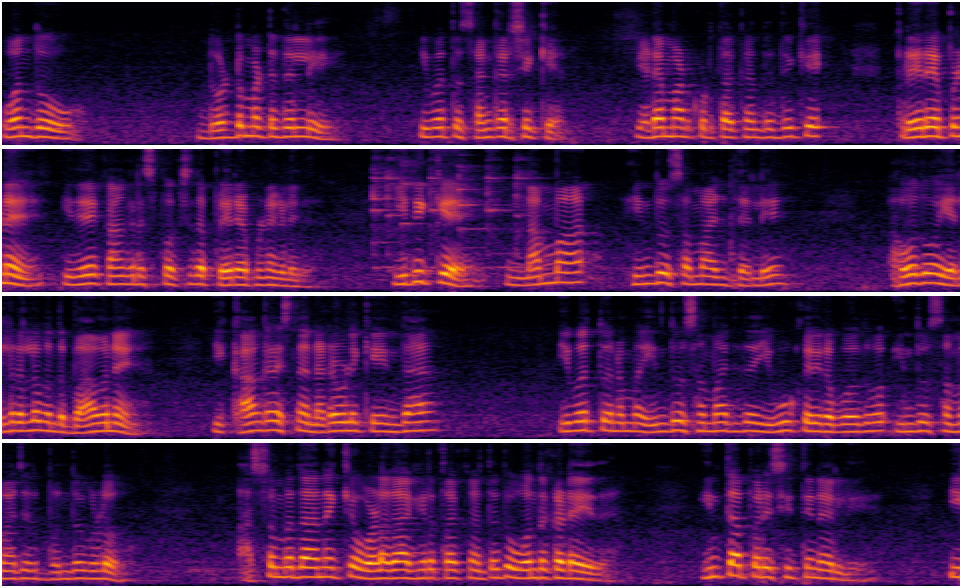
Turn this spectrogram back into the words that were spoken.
ಒಂದು ದೊಡ್ಡ ಮಟ್ಟದಲ್ಲಿ ಇವತ್ತು ಸಂಘರ್ಷಕ್ಕೆ ಎಡೆ ಮಾಡಿಕೊಡ್ತಕ್ಕಂಥದ್ದಕ್ಕೆ ಪ್ರೇರೇಪಣೆ, ಇದೇ ಕಾಂಗ್ರೆಸ್ ಪಕ್ಷದ ಪ್ರೇರೇಪಣೆಗಳಿದೆ. ಇದಕ್ಕೆ ನಮ್ಮ ಹಿಂದೂ ಸಮಾಜದಲ್ಲಿ ಹೌದು, ಎಲ್ಲರಲ್ಲೂ ಒಂದು ಭಾವನೆ ಈ ಕಾಂಗ್ರೆಸ್ನ ನಡವಳಿಕೆಯಿಂದ ಇವತ್ತು ನಮ್ಮ ಹಿಂದೂ ಸಮಾಜದ ಯುವಕರಿರ್ಬೋದು, ಹಿಂದೂ ಸಮಾಜದ ಬಂಧುಗಳು ಅಸಮಾಧಾನಕ್ಕೆ ಒಳಗಾಗಿರ್ತಕ್ಕಂಥದ್ದು ಒಂದು ಕಡೆ ಇದೆ. ಇಂಥ ಪರಿಸ್ಥಿತಿನಲ್ಲಿ ಈ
